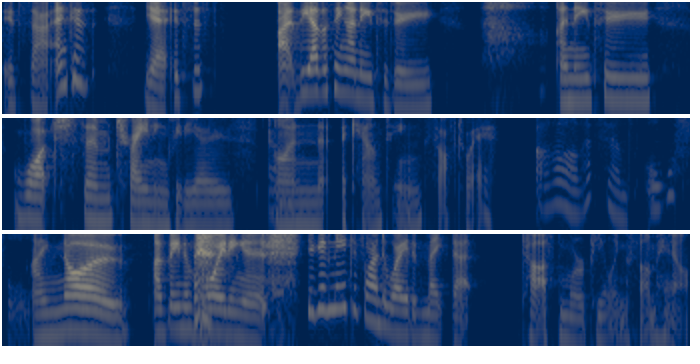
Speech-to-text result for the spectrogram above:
it's, uh, and because, yeah, it's just, I, the other thing I need to do, I need to watch some training videos Oh. on accounting software. Oh, that sounds awful. I know. I've been avoiding it. You're going to need to find a way to make that task more appealing somehow.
